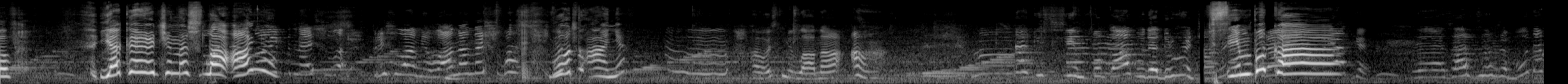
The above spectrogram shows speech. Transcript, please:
Здоров. Я, короче, нашла Аню. Нашла, прийшла Мілана, нашла. Вот Аня. А ось Мілана. А. Ну, так і всім пока, буде друга частина. Всім пока. Зараз ми забудемо. буде.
